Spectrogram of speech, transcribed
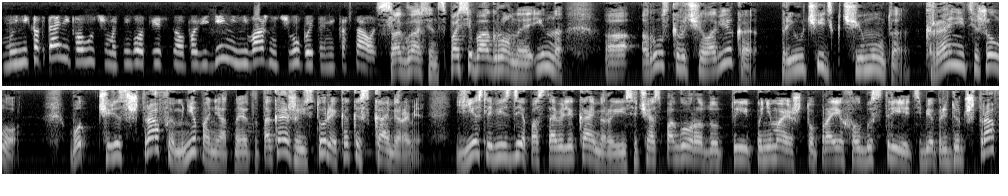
мы никогда не получим от него ответственного поведения, неважно, чего бы это ни касалось. Согласен. Спасибо огромное, Инна. А, русского человека приучить к чему-то крайне тяжело. Вот через штрафы, мне понятно, это такая же история, как и с камерами. Если везде поставили камеры, и сейчас по городу ты понимаешь, что проехал быстрее, тебе придет штраф,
